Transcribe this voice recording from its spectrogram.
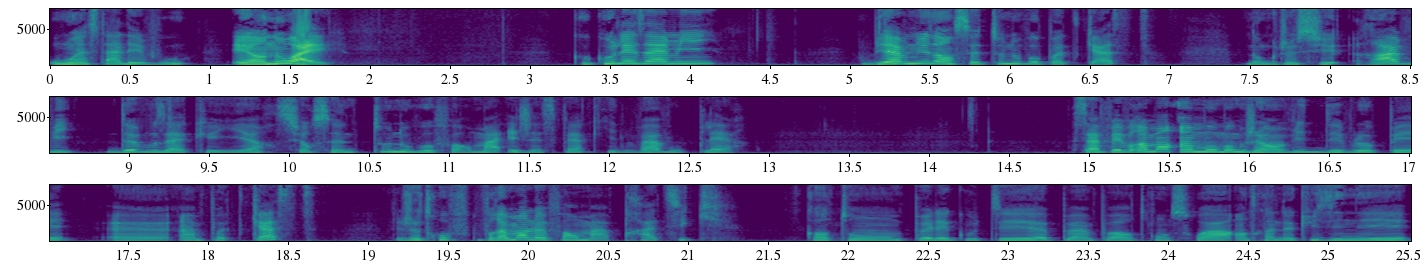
ou installez-vous et en nous Coucou les amis Bienvenue dans ce tout nouveau podcast. Donc je suis ravie de vous accueillir sur ce tout nouveau format et j'espère qu'il va vous plaire. Ça fait vraiment un moment que j'ai envie de développer euh, un podcast. Je trouve vraiment le format pratique quand on peut l'écouter, euh, peu importe qu'on soit en train de cuisiner,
